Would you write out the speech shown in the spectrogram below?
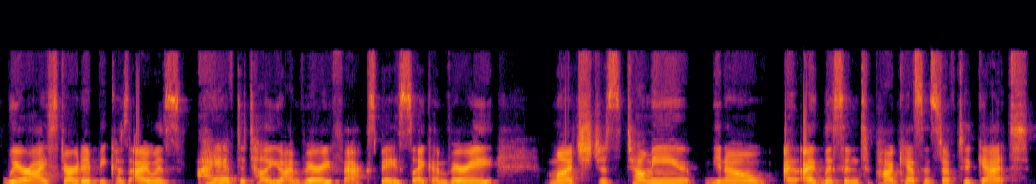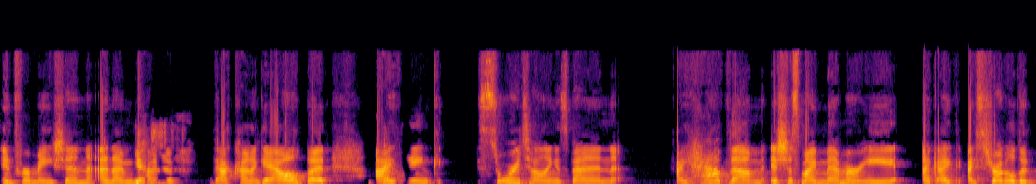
where I started because I was, I have to tell you, I'm very facts based. Like I'm very much. Just tell me, you know, I, I listen to podcasts and stuff to get information, and I'm yes. kind of that kind of gal. But yeah. I think storytelling has been, I have them. It's just my memory. Like I, I struggle to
